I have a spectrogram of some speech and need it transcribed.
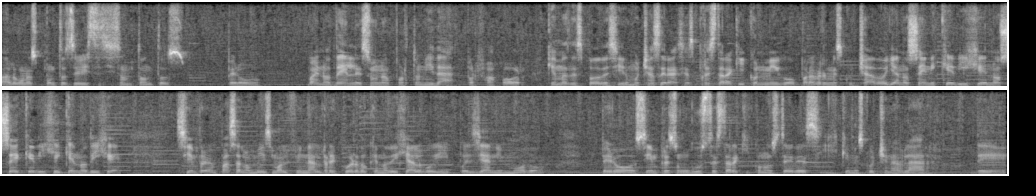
algunos puntos de vista sí son tontos, pero bueno, denles una oportunidad, por favor. ¿Qué más les puedo decir? Muchas gracias por estar aquí conmigo, por haberme escuchado. Ya no sé ni qué dije, no sé qué dije y qué no dije. Siempre me pasa lo mismo, al final recuerdo que no dije algo y pues ya ni modo. Pero siempre es un gusto estar aquí con ustedes y que me escuchen hablar de,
